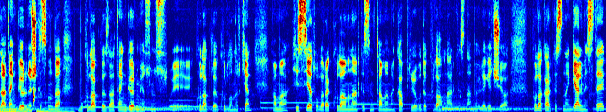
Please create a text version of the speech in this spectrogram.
Zaten görünüş kısmında bu kulaklığı zaten görmüyorsunuz e, kulaklığı kullanırken. Ama hissiyat olarak kulağımın arkasını tamamen kaplıyor. Bu da kulağımın arkasından böyle geçiyor. Kulak arkasından gelmesi de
